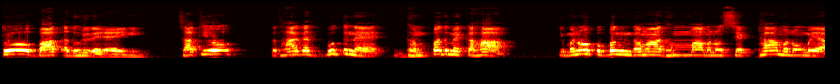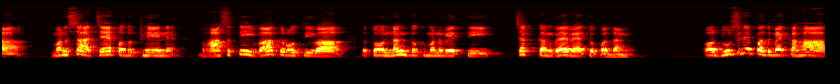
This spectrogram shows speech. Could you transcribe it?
तो बात अधूरी रह जाएगी। साथियों, तथागत बुद्ध ने धमपद में कहा कि मनोपबंगमा धम्मा मनुष्यठा मनोमया मनसा चय पदुठेन, भासती वा करोती वा तो नंग दुख मनवेत्ती चक्कंग वह भैतु पदंग और दूसरे पद में कहा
